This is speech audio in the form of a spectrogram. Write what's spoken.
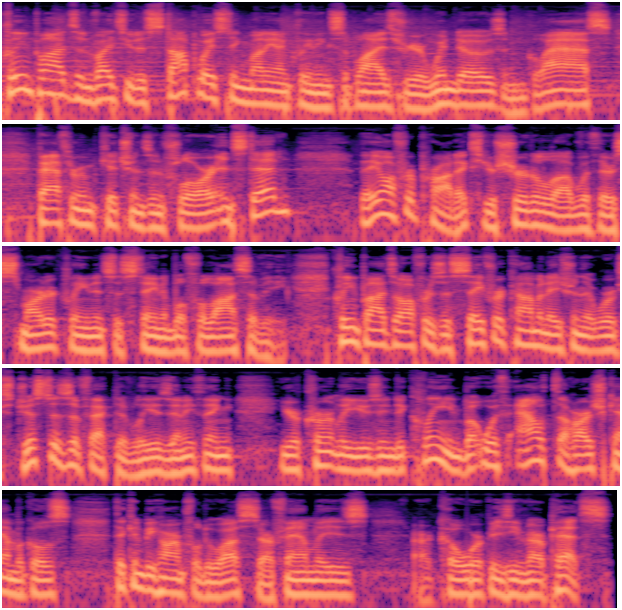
CleanPods invites you to stop wasting money on cleaning supplies for your windows and glass, bathroom, kitchens, and floor. Instead, they offer products you're sure to love with their smarter, clean, and sustainable philosophy. CleanPods offers a safer combination that works just as effectively as anything you're currently using to clean, but without the harsh chemicals that can be harmful to us, our families, our coworkers, even our pets.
